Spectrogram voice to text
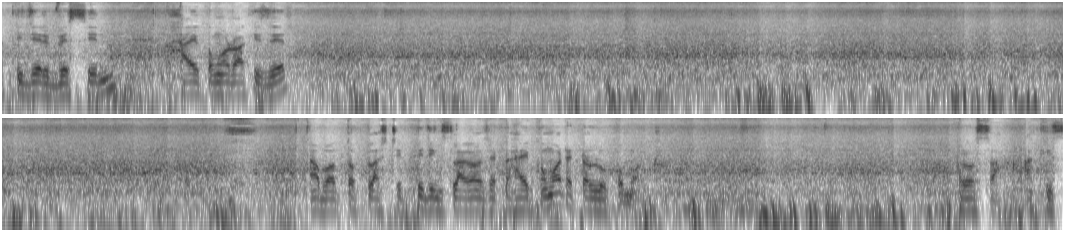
আকিজের বেসিন হাই কমর আকিজের। আবার তো প্লাস্টিক ফিটিংস লাগানো আছে একটা হাই কমোড একটা লো কমোড রসা, আকিস।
